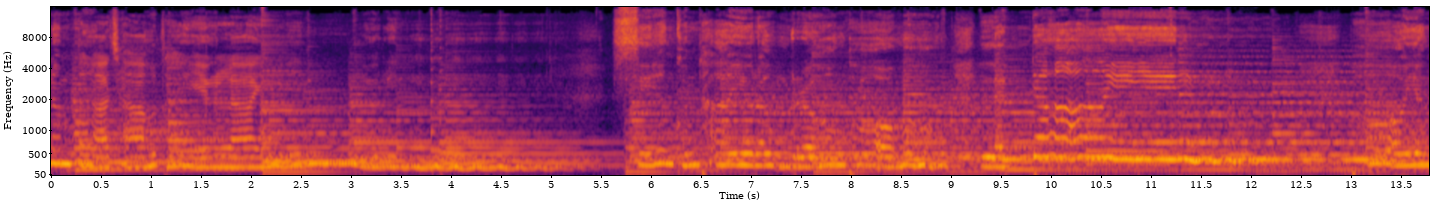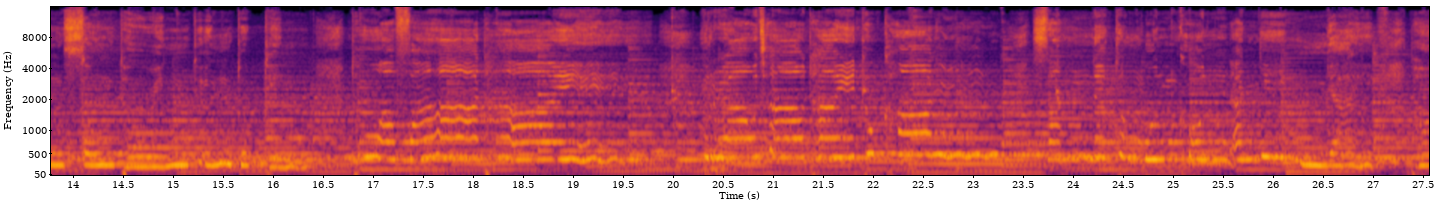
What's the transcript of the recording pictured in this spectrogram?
น้ำตาชาวไทยยังไหลริน เสียงคนไทยร่ำร้องพ่อมองและได้ยิน พ่อยังทรงทวินถึงทุกถิ่นทั่วฟ้าไทย เราชาวไทยทุกคนสำนึกถึงบุญคุณอันยิ่งใหญ่ พ่อ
